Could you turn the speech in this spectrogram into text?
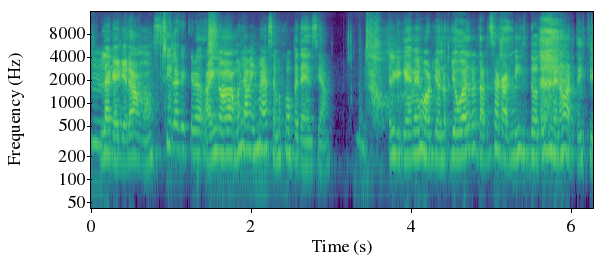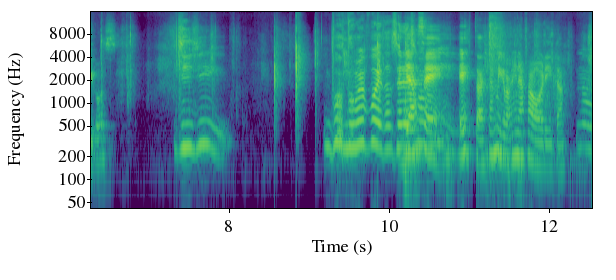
La que queramos. sí, la que creas. Ay, no, hagamos la misma y hacemos competencia. El que quede mejor. Yo, no- yo voy a tratar de sacar mis dotes menos artísticos. Gigi, vos no me puedes hacer Ya eso a sé, esta, esta es mi página favorita. No, no.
